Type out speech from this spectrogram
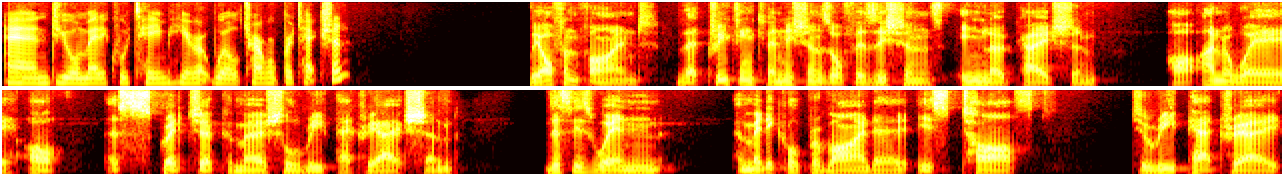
and your medical team here at World Travel Protection? We often find that treating clinicians or physicians in location are unaware of a stretcher commercial repatriation. This is when a medical provider is tasked to repatriate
